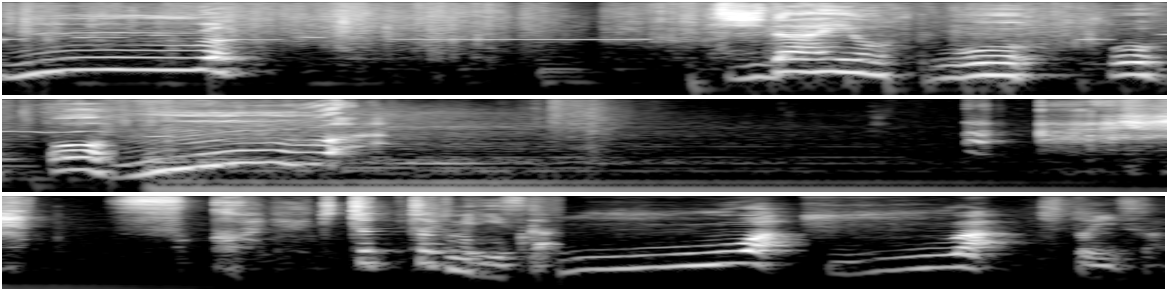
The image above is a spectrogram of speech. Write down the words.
うーわ。時代を。お、お、お、うーわ。ああすごい。ちょ、ちょっと見ていいですか？うわ。うわ。ちょっといいですか？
